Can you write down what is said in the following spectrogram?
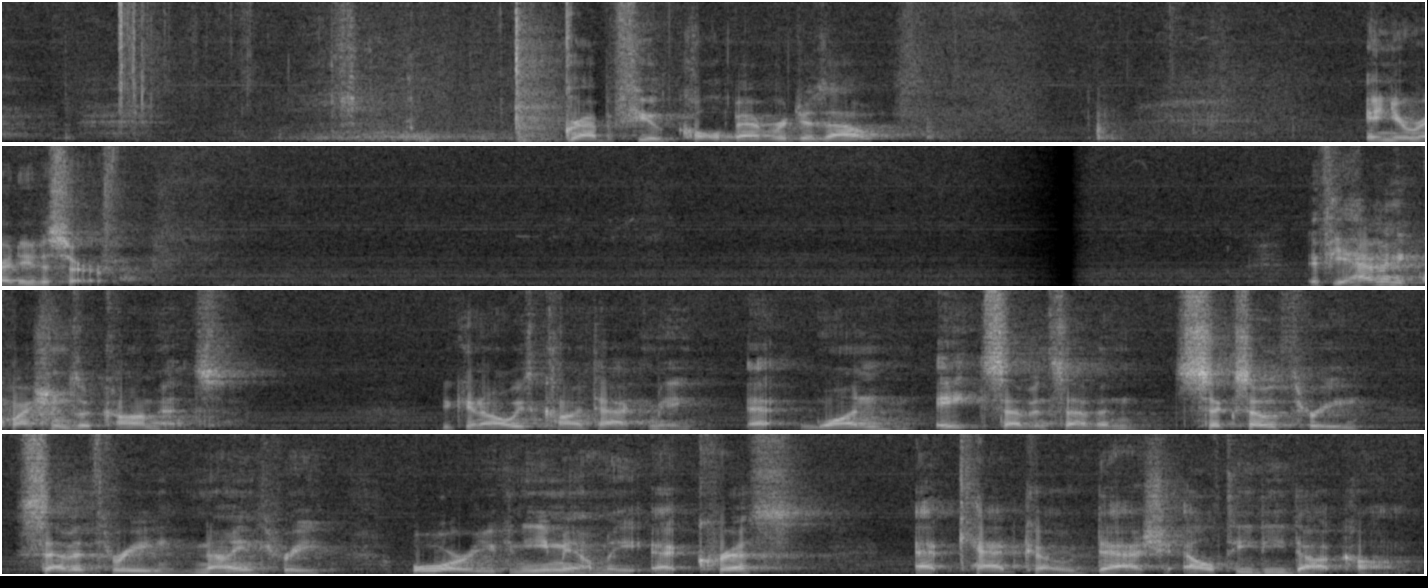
grab a few cold beverages out, and you're ready to serve. If you have any questions or comments, you can always contact me at 1-877-603-7393 or you can email me at chris at cadco-ltd.com.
